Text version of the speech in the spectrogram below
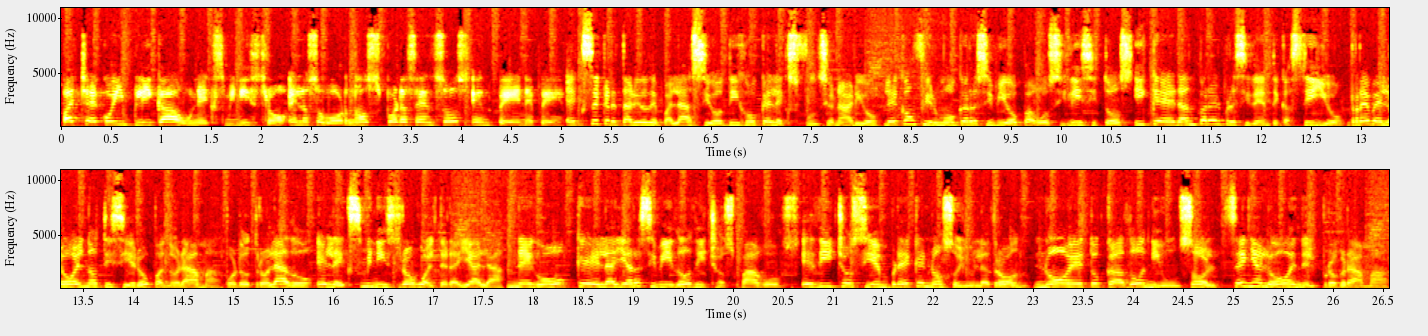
Pacheco implica a un exministro en los sobornos por ascensos en PNP. Exsecretario de Palacio dijo que el exfuncionario le confirmó que recibió pagos ilícitos y que eran para el presidente Castillo, reveló el noticiero Panorama. Por otro lado, el exministro Walter Ayala negó que él haya recibido dichos pagos. He dicho siempre que no soy un ladrón, no he tocado ni un sol, señaló en el programa.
